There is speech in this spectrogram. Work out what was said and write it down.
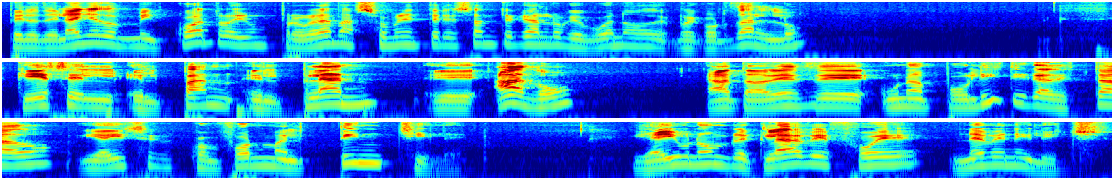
Pero del año 2004 hay un programa súper interesante, Carlos, que es bueno recordarlo, que es el, el, pan, el plan eh, ADO, a través de una política de Estado, y ahí se conforma el Team Chile. Y ahí un hombre clave fue Neven Illich,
